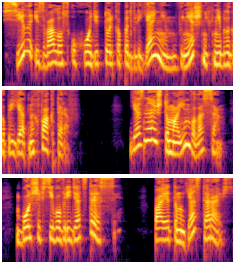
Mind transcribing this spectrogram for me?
Сила из волос уходит только под влиянием внешних неблагоприятных факторов. Я знаю, что моим волосам больше всего вредят стрессы, Поэтому я стараюсь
